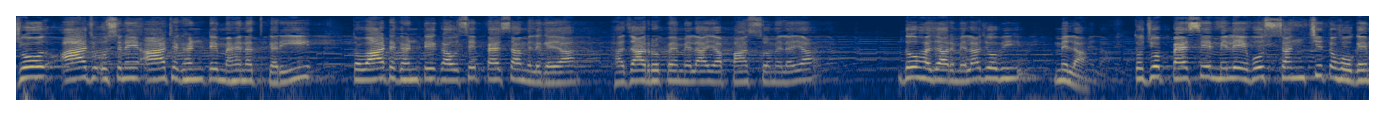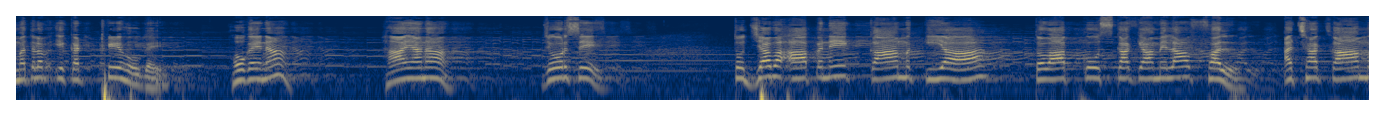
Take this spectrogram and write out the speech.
जो आज उसने आठ घंटे मेहनत करी तो आठ घंटे का उसे पैसा मिल गया। हज़ार रुपए मिला या पाँच सौ मिला या दो हज़ार मिला, जो भी मिला। तो जो पैसे मिले, वो संचित हो गए मतलब इकट्ठे हो गए। हो गए ना? हा या ना? ज़ोर से। तो जब आपने काम किया तो आपको उसका क्या मिला? फल। अच्छा काम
